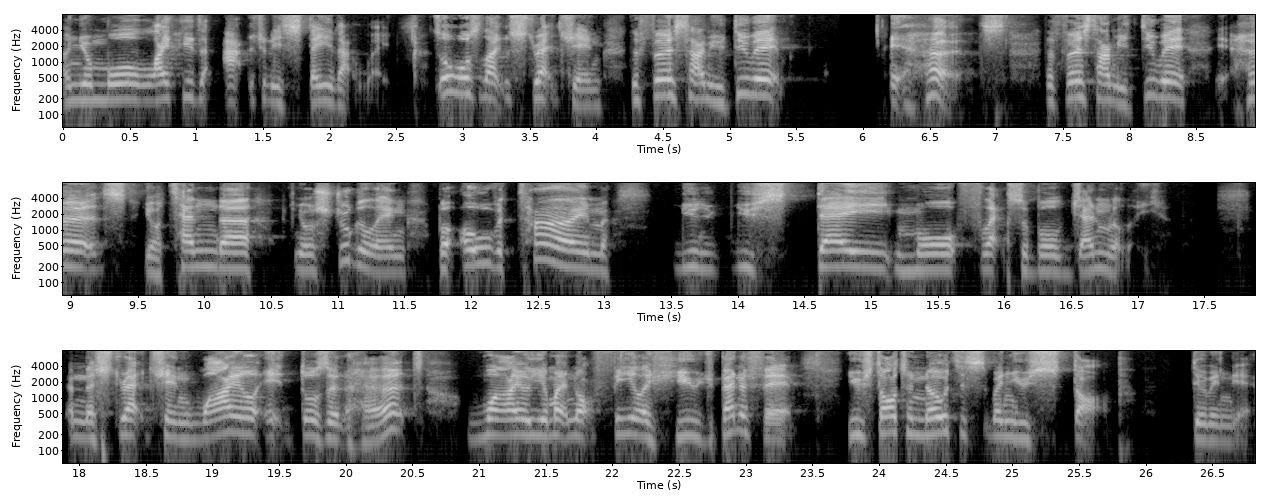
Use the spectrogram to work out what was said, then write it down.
and you're more likely to actually stay that way. It's almost like stretching. The first time you do it, it hurts. The first time you do it, it hurts, you're tender, you're struggling, but over time, you, you stay more flexible generally. And the stretching, while it doesn't hurt, while you might not feel a huge benefit, you start to notice when you stop doing it.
